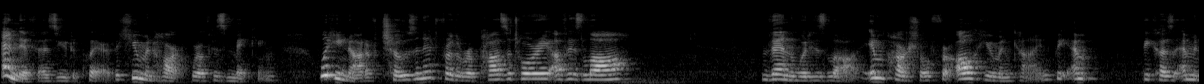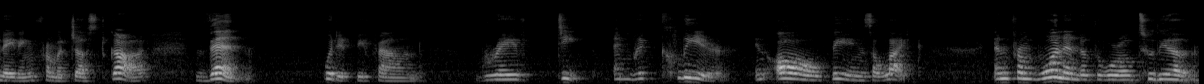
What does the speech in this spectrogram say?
And if, as you declare, the human heart were of his making, would he not have chosen it for the repository of his law? Then would his law, impartial for all humankind, be em- because emanating from a just God, then would it be found graved deep and writ clear in all beings alike, and from one end of the world to the other,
